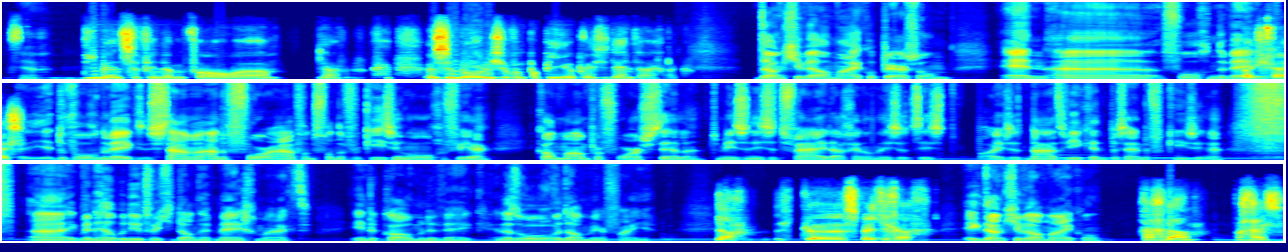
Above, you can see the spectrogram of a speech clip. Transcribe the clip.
ja. die mensen vinden hem vooral ja, een symbolische of een papieren president eigenlijk. Dankjewel, Michael Persson. En uh, volgende week, de volgende week staan we aan de vooravond van de verkiezingen ongeveer. Ik kan me amper voorstellen. Tenminste, is het vrijdag en dan is het, is het, is het na het weekend zijn de verkiezingen. Uh, ik ben heel benieuwd wat je dan hebt meegemaakt in de komende week. En dat horen we dan weer van je. Ja, ik uh, spreek je graag. Ik dank je wel, Michael. Graag gedaan. Dag Gijs.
